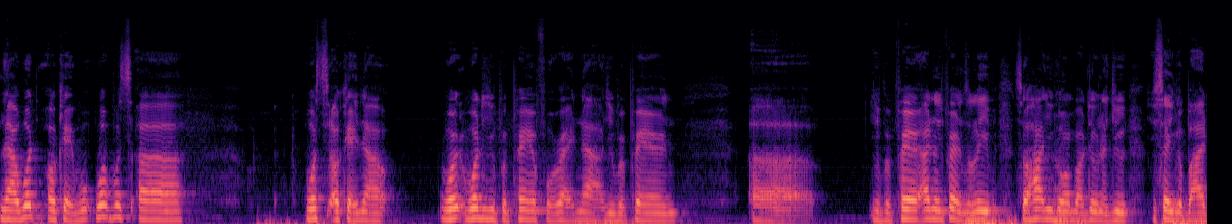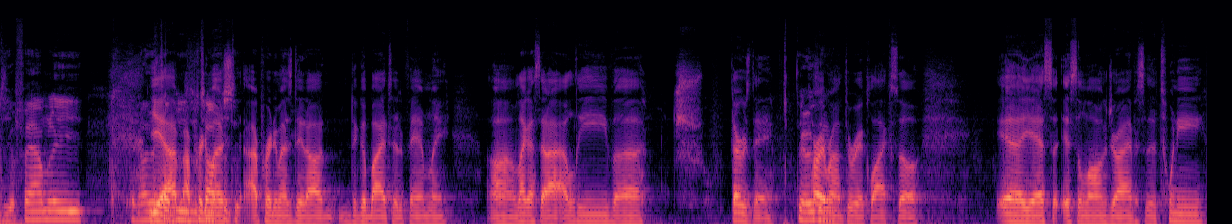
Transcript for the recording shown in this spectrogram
now what? Okay, what, what was uh, what's okay now? What what are you preparing for right now? You preparing? Uh, you prepare. I know you're preparing to leave. So how are you going about doing it? You you say goodbye to your family? That Mm-hmm. Yeah, I, I pretty much to- I pretty much did all the goodbye to the family. Um, like I said, I, I leave uh, Thursday, Thursday? probably around three o'clock. So yeah, yeah, it's a, it's a long drive. It's a twenty,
